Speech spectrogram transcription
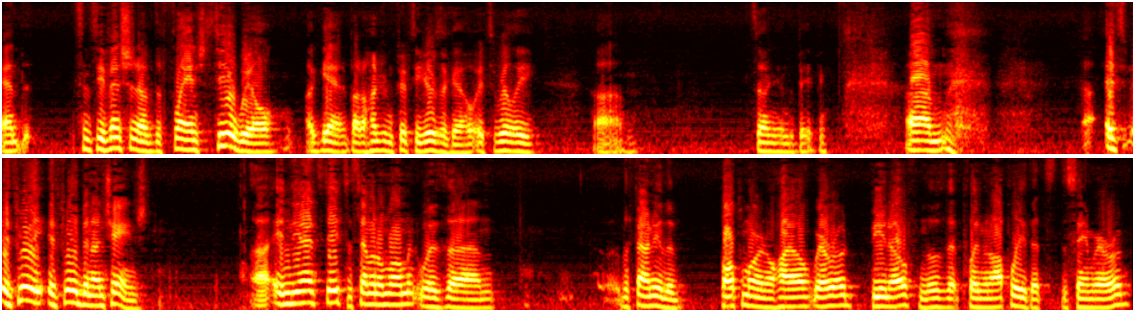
And since the invention of the flange steel wheel, again, about 150 years ago, it's really um, Sonia and the baby. Um, it's, it's, really, it's really been unchanged. Uh, in the United States, the seminal moment was um, the founding of the Baltimore and Ohio Railroad, B&O. From those that play Monopoly, that's the same railroad.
